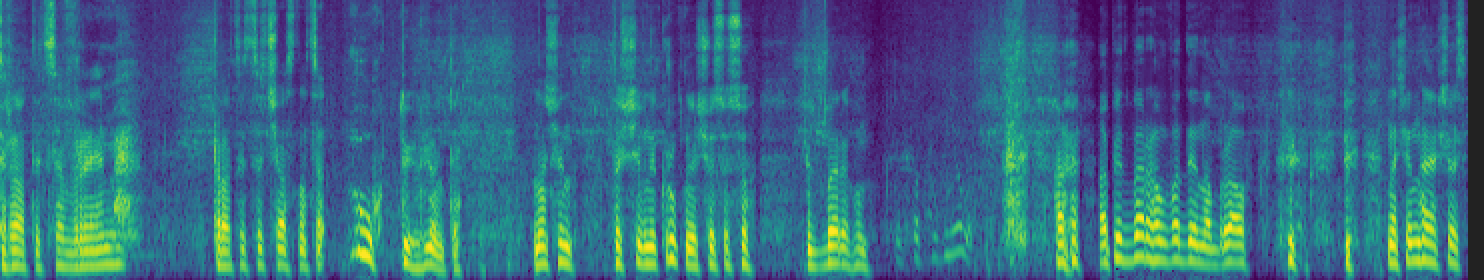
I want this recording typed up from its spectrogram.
Тратиться время, тратиться час на це. Ух ти, гляньте. Наче тащив не крупний, а щось ось під берегом. А, а під берегом води набрав. Починає щось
